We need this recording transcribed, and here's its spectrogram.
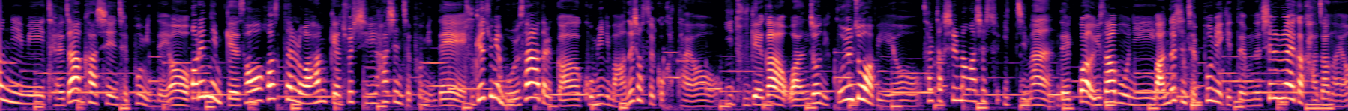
후니언님이 제작하신 제품인데요. 허리님께서 허스텔러와 함께 출시하신 제품인데 두 개 중에 뭘 사야 될까 고민이 많으셨을 것 같아요. 이 두 개가 완전히 꿀조합이에요. 살짝 실망하실 수 있지만 내과 의사분이 만드신 제품이기 때문에 신뢰가 가잖아요.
